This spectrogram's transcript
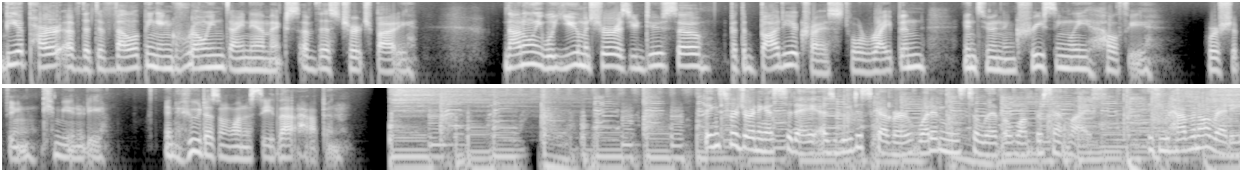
Be a part of the developing and growing dynamics of this church body. Not only will you mature as you do so, but the body of Christ will ripen into an increasingly healthy, worshiping community. And who doesn't want to see that happen? Thanks for joining us today as we discover what it means to live a 1% life. If you haven't already,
